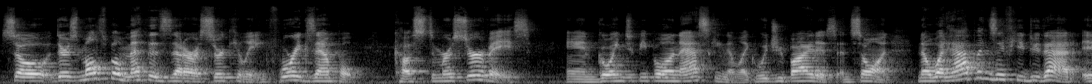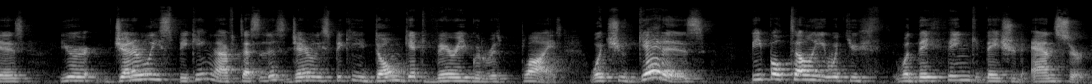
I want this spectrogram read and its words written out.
So, there's multiple methods that are circulating. For example, customer surveys and going to people and asking them, like, would you buy this? And so on. Now, what happens if you do that is you're generally speaking, I've tested this, generally speaking, you don't get very good replies. What you get is people telling you what you th- what they think they should answer.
